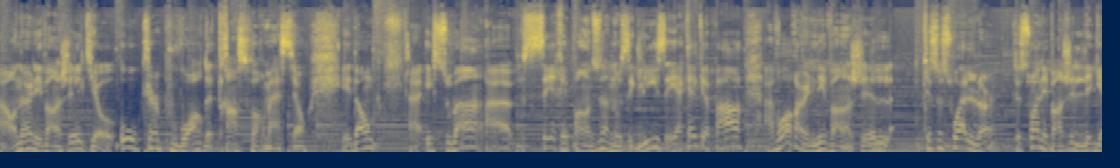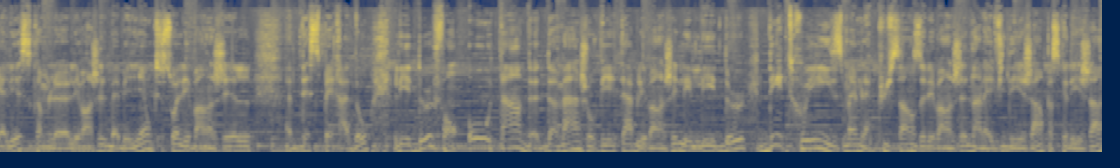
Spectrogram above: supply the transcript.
Euh, on a un évangile qui a aucun pouvoir de transformation. Et donc, euh, et souvent, c'est répandu dans nos églises. Et à quelque part, avoir un évangile que ce soit l'un, que ce soit un évangile légaliste comme l'évangile babylien ou que ce soit l'évangile desperado, les deux font autant de dommages au véritable évangile et les deux détruisent même la puissance de l'évangile dans la vie des gens parce que les gens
